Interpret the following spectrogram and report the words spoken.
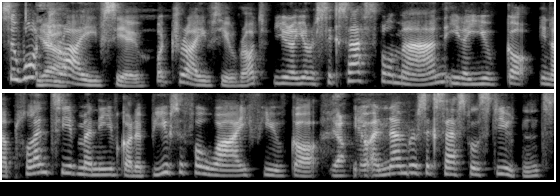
so what yeah. drives you? What drives you, Rod? You know, you're a successful man. You know, you've got, you know, plenty of money, you've got a beautiful wife, you've got, yeah. you know, a number of successful students.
